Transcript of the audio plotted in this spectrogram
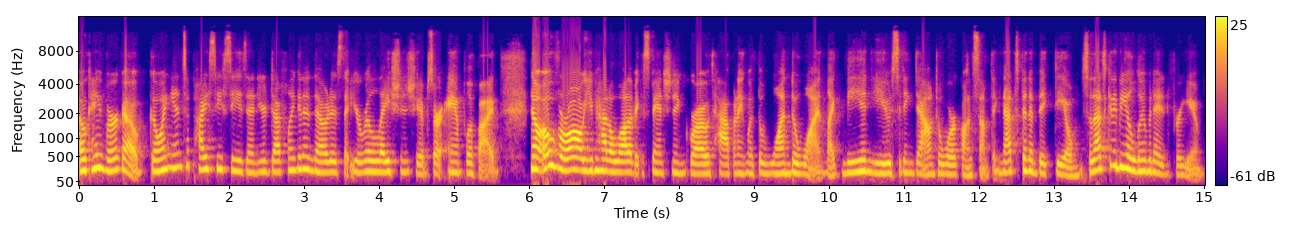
Okay, Virgo, going into Pisces season, you're definitely going to notice that your relationships are amplified. Now, overall, you've had a lot of expansion and growth happening with the one to one, like me and you sitting down to work on something. That's been a big deal. So that's going to be illuminated for you.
